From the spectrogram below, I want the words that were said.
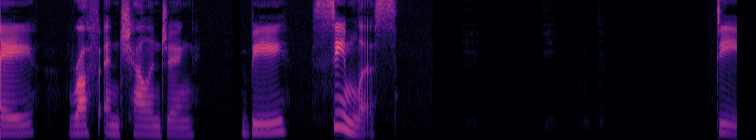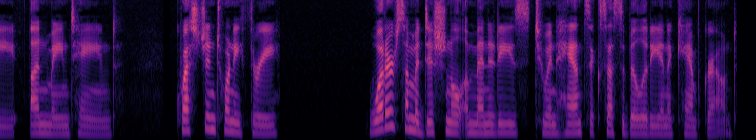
A. Rough and challenging. B. Seamless. D. Unmaintained. Question 23. What are some additional amenities to enhance accessibility in a campground?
